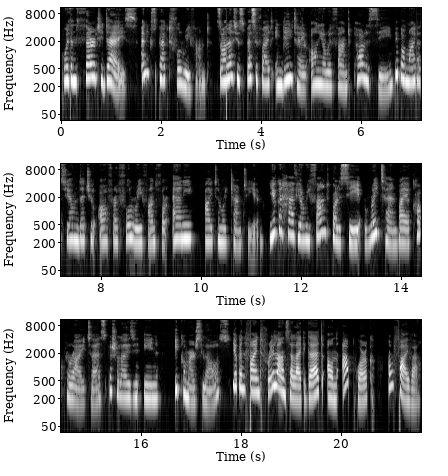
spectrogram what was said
within 30 days and expect full refund. So unless you specify it in detail on your refund policy, people might assume that you offer a full refund for any item returned to you. You can have your refund policy written by a copywriter specializing in e-commerce laws. You can find freelancer like that on Upwork or Fiverr.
